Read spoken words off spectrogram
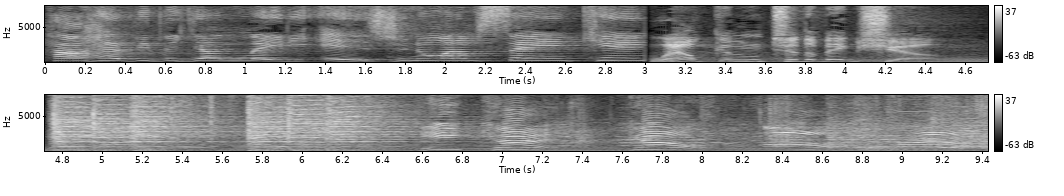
how heavy the young lady is. You know what I'm saying, King? Welcome to the big show. He could go all America,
